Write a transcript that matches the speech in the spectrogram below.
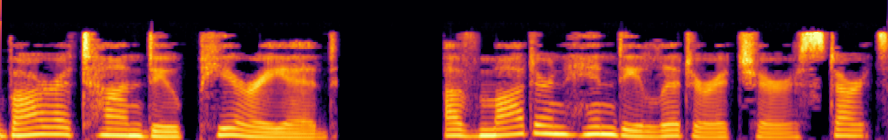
Bharatendu period of modern Hindi literature starts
